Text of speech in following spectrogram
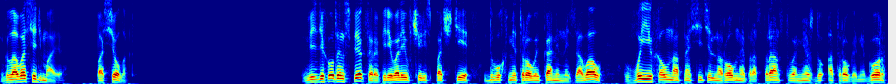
Глава 7. Поселок. Вездеход инспектора, перевалив через почти двухметровый каменный завал, выехал на относительно ровное пространство между отрогами гор,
